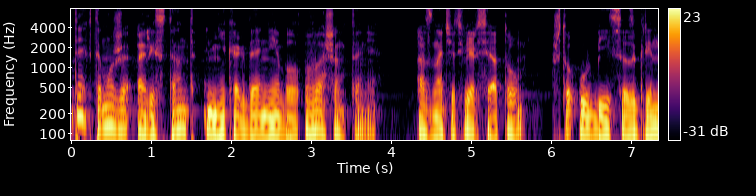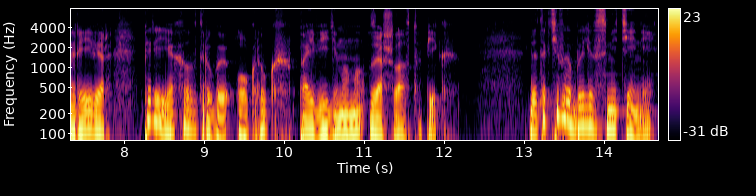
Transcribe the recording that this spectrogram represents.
Да и к тому же арестант никогда не был в Вашингтоне. А значит версия о том, что убийца с Гринривер переехал в другой округ, по-видимому, зашла в тупик. Детективы были в смятении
